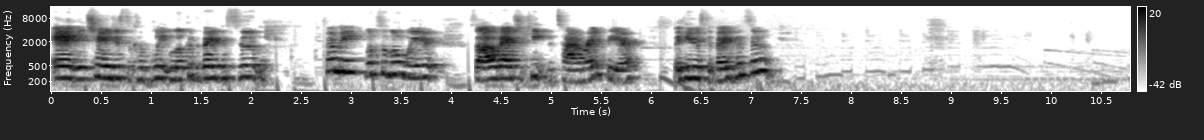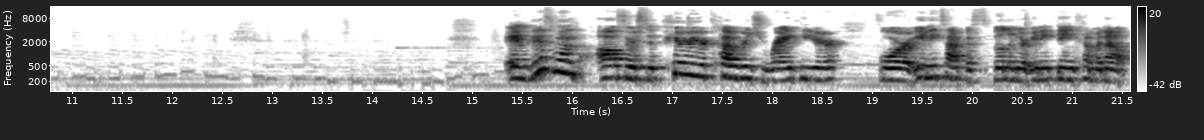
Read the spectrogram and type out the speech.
and it changes the complete look of the bathing suit. For me, looks a little weird. So I would actually keep the tie right there. But here's the bathing suit. And this one offers superior coverage right here for any type of spilling or anything coming out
